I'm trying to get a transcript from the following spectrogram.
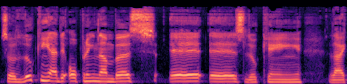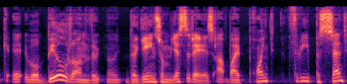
So looking at the opening numbers, it is looking like it will build on the, the gains from yesterday. It's up by 0.3%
